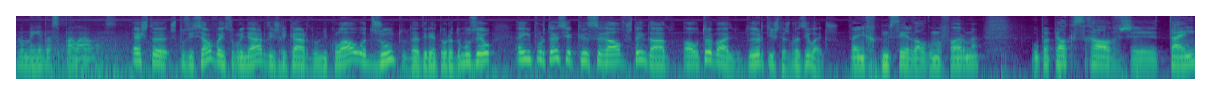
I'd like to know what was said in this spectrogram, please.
no meio das palavras. Esta exposição vem sublinhar, diz Ricardo Nicolau, adjunto da diretora do museu, a importância que Serralves tem dado ao trabalho de artistas brasileiros. Vem reconhecer de alguma forma o papel que Serralves uh, tem,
